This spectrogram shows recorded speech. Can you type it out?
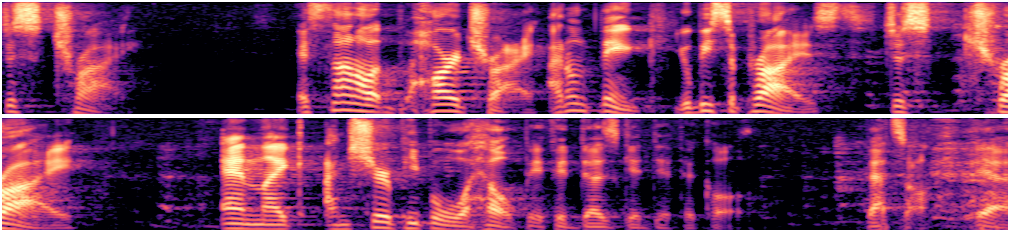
just try. It's not a hard try. I don't think you'll be surprised. Just try. And like I'm sure people will help if it does get difficult. That's all. Yeah.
